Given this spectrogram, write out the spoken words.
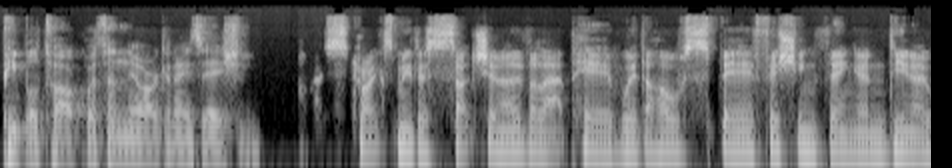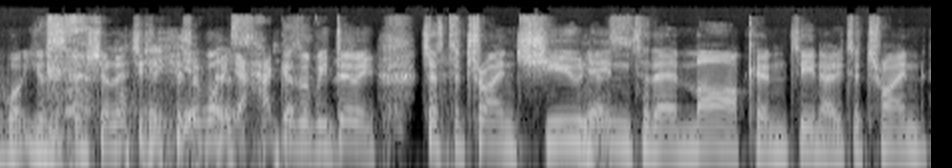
people talk within the organization it strikes me there's such an overlap here with the whole spear phishing thing and you know what your sociology is yes. and what your hackers will be doing just to try and tune yes. into their mark and you know to try and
